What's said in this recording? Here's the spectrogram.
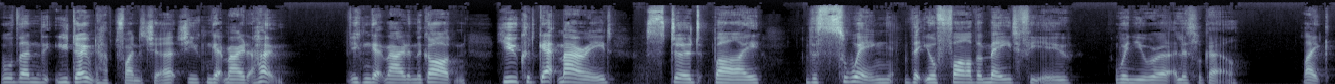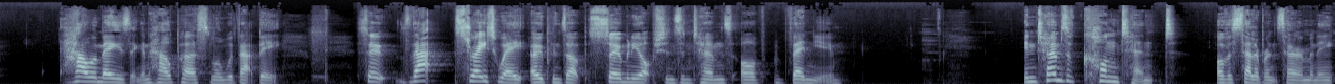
Well, then you don't have to find a church. You can get married at home. You can get married in the garden. You could get married stood by the swing that your father made for you when you were a little girl. Like, how amazing and how personal would that be? So, that straight away opens up so many options in terms of venue. In terms of content of a celebrant ceremony,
